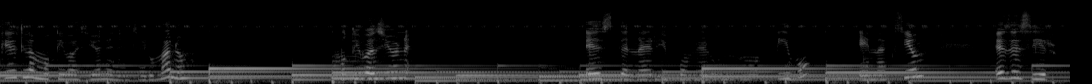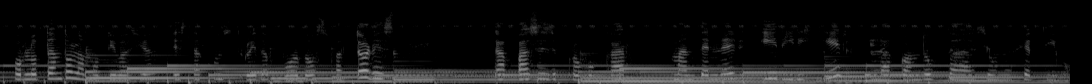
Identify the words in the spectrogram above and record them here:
¿qué es la motivación en el ser humano? Motivación es tener y poner un motivo en acción, es decir, por lo tanto, la motivación está construida por dos factores capaces de provocar, mantener y dirigir la conducta hacia un objetivo.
